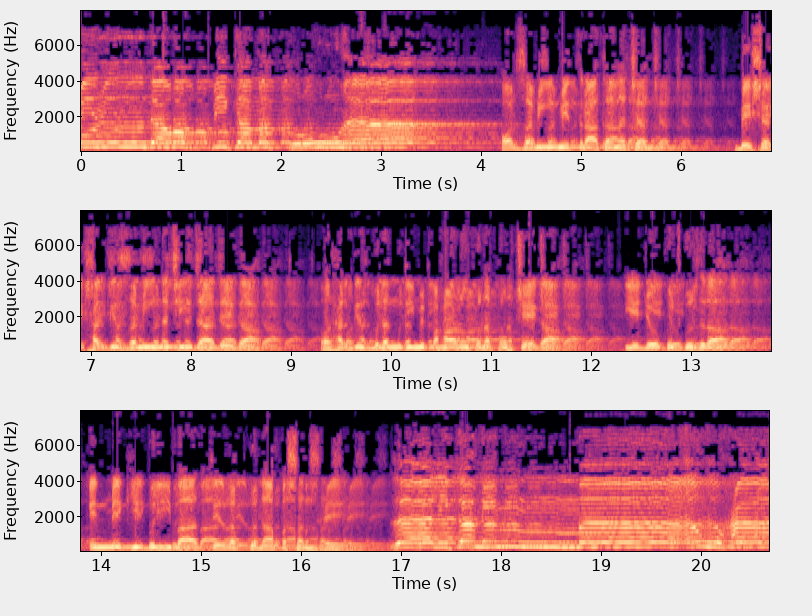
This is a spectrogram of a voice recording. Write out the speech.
عند ربك مكروها۔ اور زمین میں تراتا نہ چل۔ بے شک ہرگز زمین نچی جا دے گا اور ہرگز بلندی میں پہاڑوں کو نہ پہنچے گا۔ یہ جو کچھ گزرا، ان میں کی بری بات تیرے رب کو ناپسند ہے۔ ذلك مما أوحى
